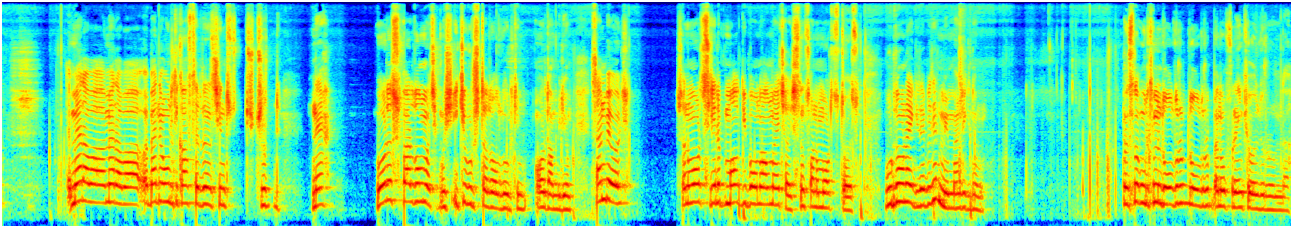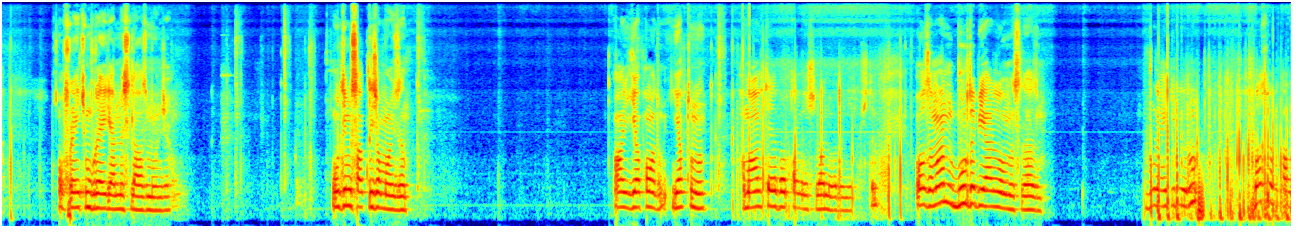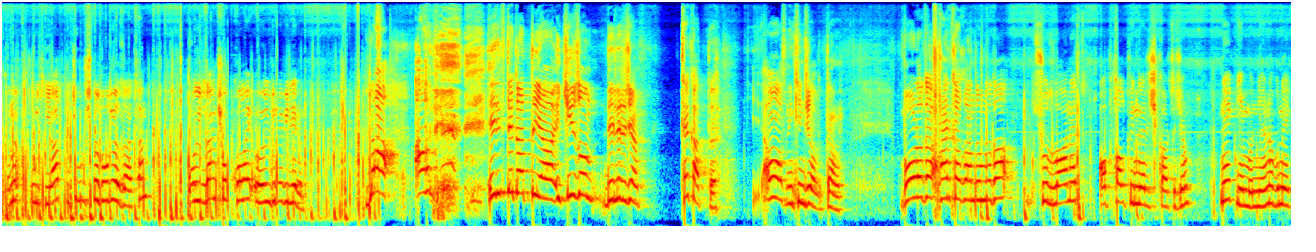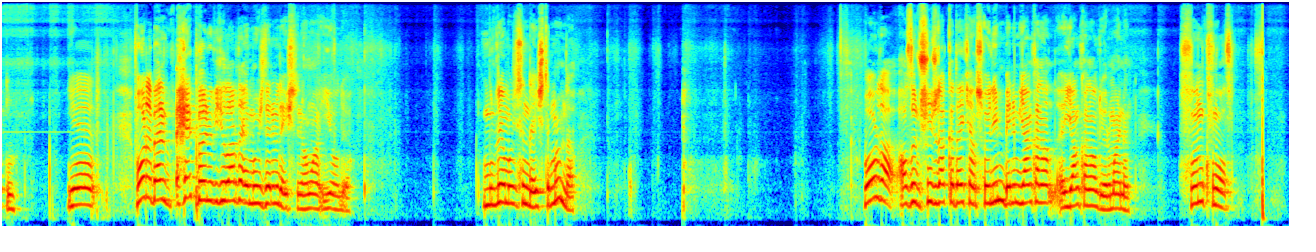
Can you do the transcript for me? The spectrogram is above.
Merhaba merhaba. Ben ulti kastırdığınız için ne? Bu arada süper dolma çıkmış. İki vuruşta doldu ultim. Oradan biliyorum. Sen bir öl. Sonra Mortis gelip mal gibi onu almaya çalışsın. Sonra Mortis de ölsün. Buradan oraya gidebilir miyim? Bence gidemem. Aslında ultimi doldurup doldurup ben o Frank'i öldürürüm de. O Frank'in buraya gelmesi lazım önce. Ultimi saklayacağım o yüzden. Ay yapamadım. Yaptım lan. Ha mavi teleporttan de oradan geçmiştim. O zaman burada bir yerde olması lazım. Buraya giriyorum. Basıyorum kalkanı. Ultiyi at. İki vuruşta doluyor zaten. O yüzden çok kolay öldürebilirim. Ya abi herif tek attı ya. 210 delireceğim. Tek attı. Ama olsun ikinci olduk tamam. Bu arada her kazandığımda da şu lanet aptal pinleri çıkartacağım. Ne ekleyeyim bunun yerine bunu ekleyeyim. Ye. Bu arada ben hep böyle videolarda emojilerimi değiştiriyorum ama iyi oluyor. Mutlu emojisini değiştirmem de. Bu arada hazır 3. dakikadayken söyleyeyim benim yan kanal e, yan kanal diyorum aynen. Fun Knol.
